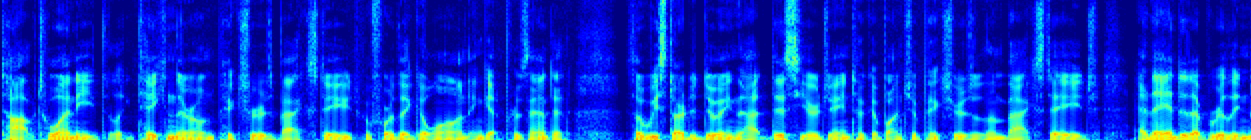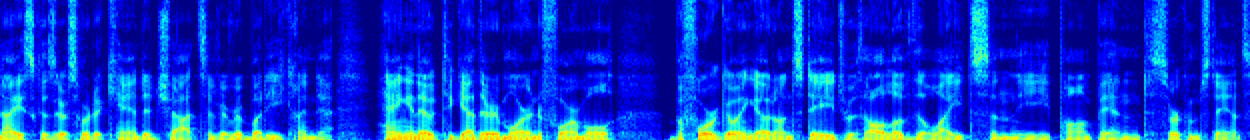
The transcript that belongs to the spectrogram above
top 20 like taking their own pictures backstage before they go on and get presented. So we started doing that this year. Jane took a bunch of pictures of them backstage, and they ended up really nice because they're sort of candid shots of everybody kind of hanging out together, more informal, before going out on stage with all of the lights and the pomp and circumstance.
